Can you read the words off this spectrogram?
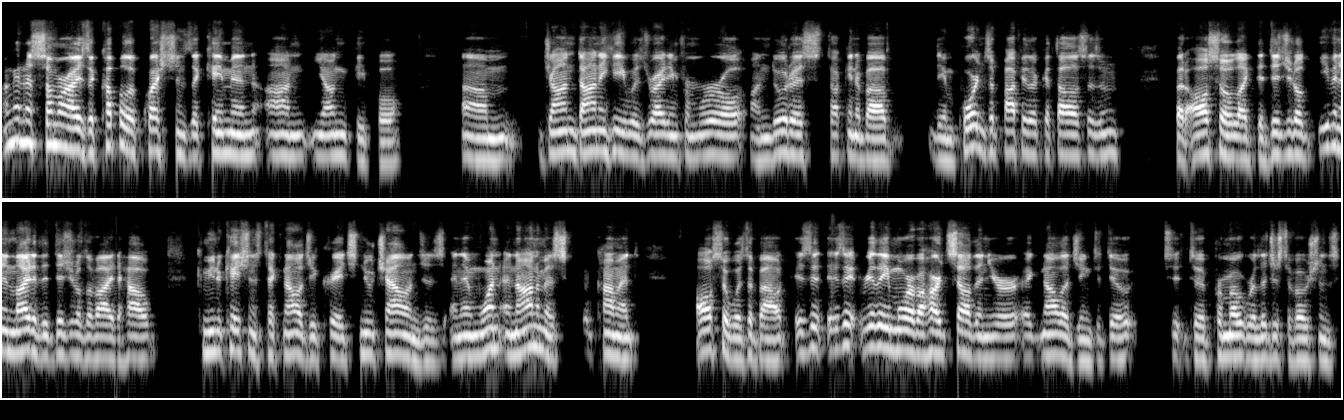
I'm going to summarize a couple of questions that came in on young people. Um, John Donahue was writing from rural Honduras, talking about the importance of popular Catholicism, but also like the digital, even in light of the digital divide, how communications technology creates new challenges. And then one anonymous comment also was about is it is it really more of a hard sell than you're acknowledging to do to, to promote religious devotions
